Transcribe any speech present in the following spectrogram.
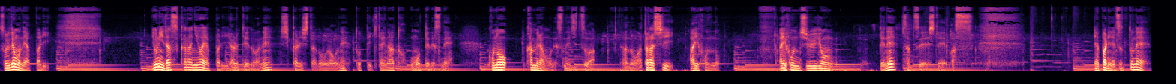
それでもねやっぱり世に出すからにはやっぱりある程度はねしっかりした動画をね撮っていきたいなと思ってですね。このカメラもですね実はあの新しい iPhone の iPhone14 でね撮影してます。やっぱりねずっとね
